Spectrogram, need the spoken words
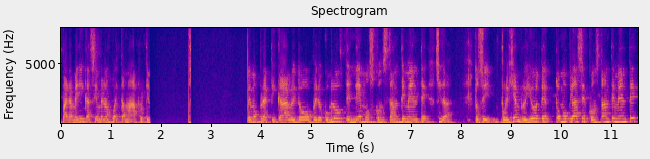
para América siempre nos cuesta más porque podemos practicarlo y todo, pero como lo tenemos constantemente, entonces, por ejemplo, yo tomo clases constantemente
